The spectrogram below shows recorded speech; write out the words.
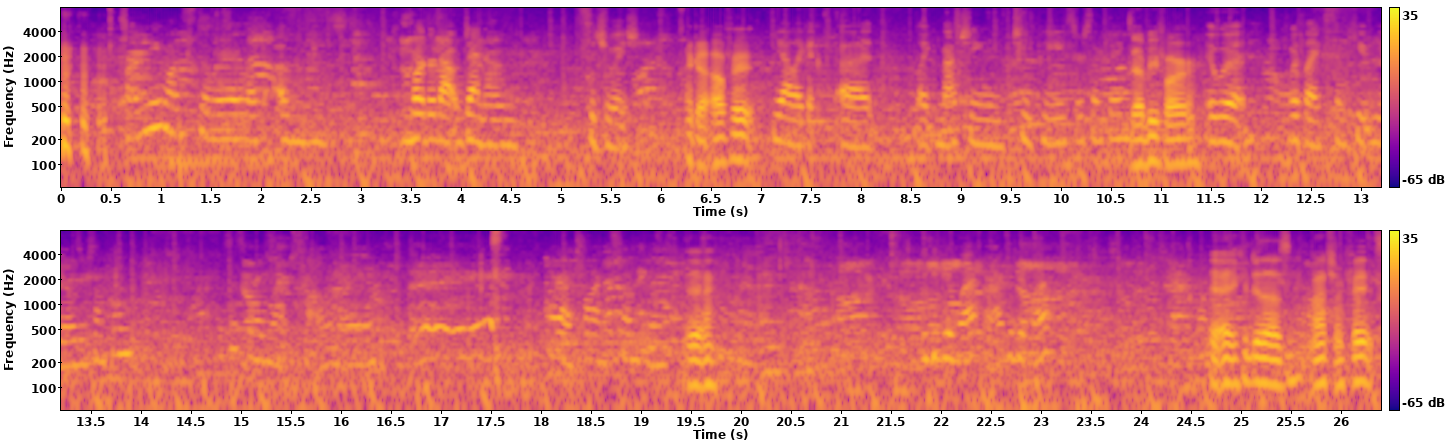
Part of me wants to wear like a murdered out denim situation. Like an outfit. Yeah, like a uh, like matching two piece or something. That'd be fire. It would, with like some cute heels or something. This is very much holiday. I gotta find something. Yeah. You could get wet, or I could get wet. Yeah, you could do those matching fits.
